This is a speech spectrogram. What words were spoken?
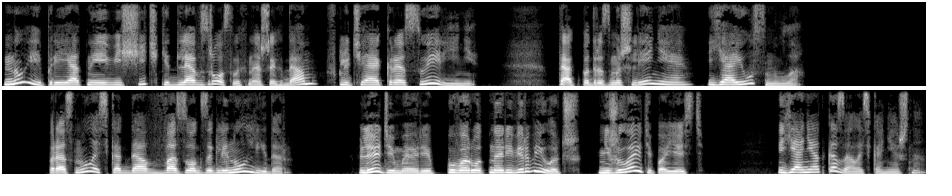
Ну и приятные вещички для взрослых наших дам, включая Крессу и Рини. Так под размышление я и уснула. Проснулась, когда в вазок заглянул лидер. «Леди Мэри, поворот на Ривер-Вилледж. Не желаете поесть?» Я не отказалась, конечно.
